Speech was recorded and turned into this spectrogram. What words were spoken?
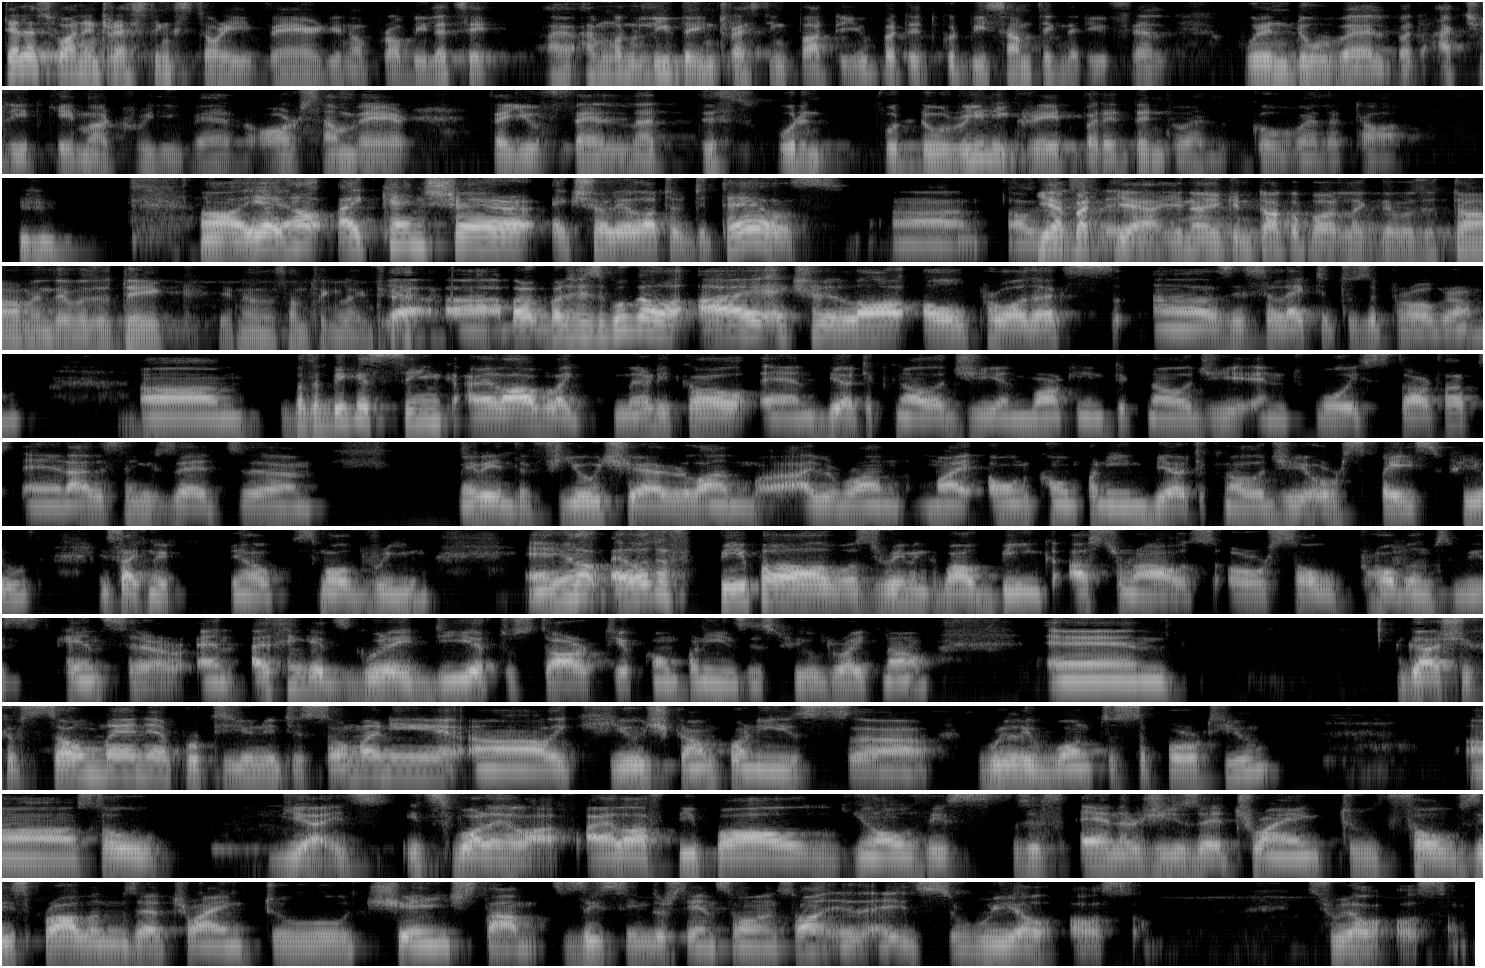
Tell us one interesting story where, you know, probably, let's say, I, am going to leave the interesting part to you, but it could be something that you felt wouldn't do well, but actually it came out really well, or somewhere where you felt that this wouldn't would do really great, but it didn't well, go well at all. Mm-hmm. Uh, yeah, you know, I can share actually a lot of details uh, yeah, but yeah, you know, you can talk about like there was a Tom and there was a Dick, you know, something like that. Yeah, uh, but but with Google, I actually love all products uh, they selected to the program. Um, but the biggest thing I love like medical and biotechnology and marketing technology and voice startups. And I think that um, maybe in the future I will run I will run my own company in biotechnology or space field. It's like my you know small dream And you know, a lot of people was dreaming about being astronauts or solve problems with cancer. And I think it's good idea to start your company in this field right now. And gosh, you have so many opportunities, so many uh, like huge companies uh, really want to support you. Uh, so yeah it's it's what i love i love people you know this this energy they're trying to solve these problems they're trying to change some this industry and so on and so on it's real awesome it's real awesome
